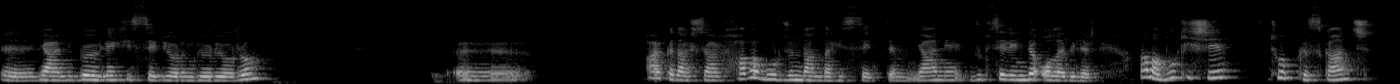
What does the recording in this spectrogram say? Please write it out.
E, yani böyle hissediyorum, görüyorum. E, arkadaşlar hava burcundan da hissettim. Yani yükselinde olabilir. Ama bu kişi çok kıskanç.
